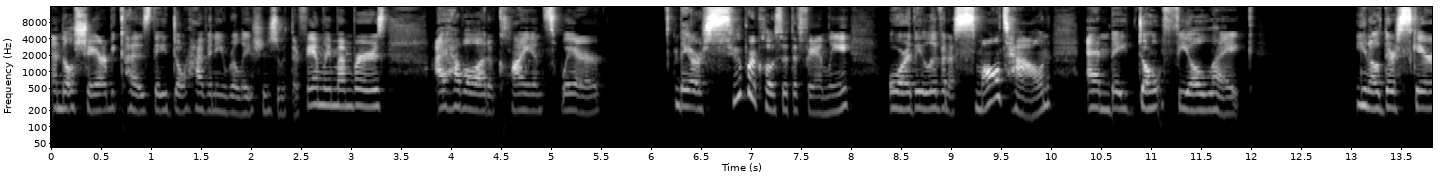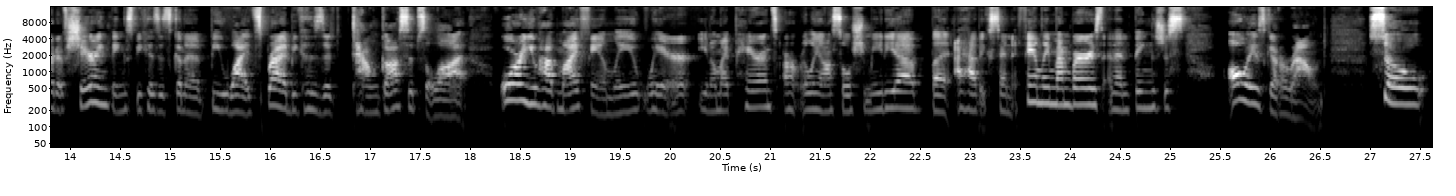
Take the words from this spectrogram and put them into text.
and they'll share because they don't have any relationship with their family members. I have a lot of clients where they are super close with the family or they live in a small town and they don't feel like you know they're scared of sharing things because it's going to be widespread because the town gossips a lot or you have my family where, you know, my parents aren't really on social media, but I have extended family members and then things just always get around. So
